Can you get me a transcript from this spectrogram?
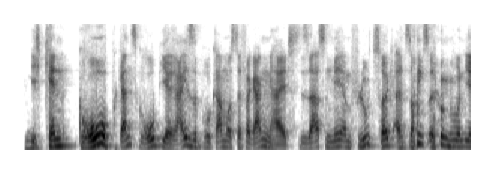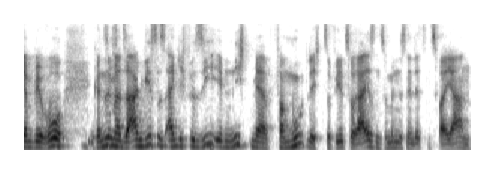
mhm. ich kenne grob, ganz grob Ihr Reiseprogramm aus der Vergangenheit. Sie saßen mehr im Flugzeug als sonst irgendwo in Ihrem Büro. Können Sie mal sagen, wie ist es eigentlich für Sie eben nicht mehr vermutlich zu viel zu reisen, zumindest in den letzten zwei Jahren?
